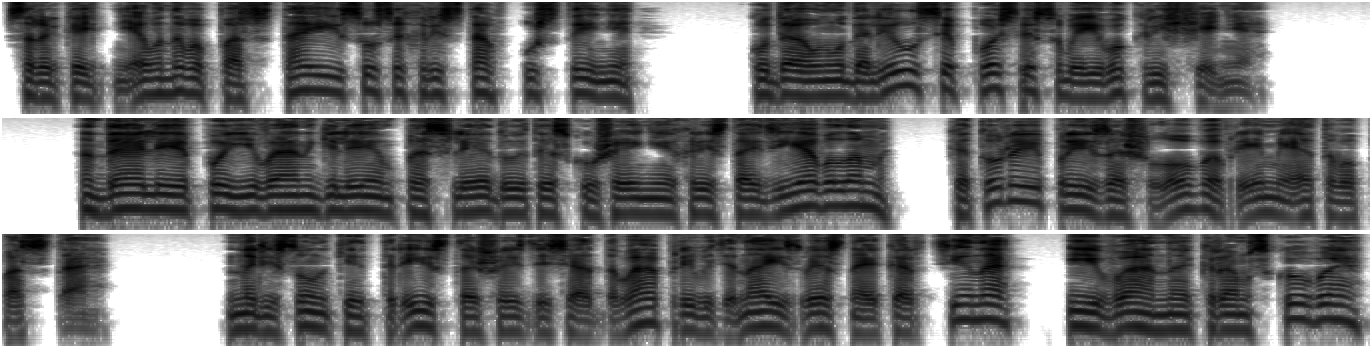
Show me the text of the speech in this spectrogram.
сорокодневного поста Иисуса Христа в пустыне, куда он удалился после своего крещения. Далее по Евангелиям последует искушение Христа дьяволом, которое произошло во время этого поста. На рисунке 362 приведена известная картина Ивана Крамского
